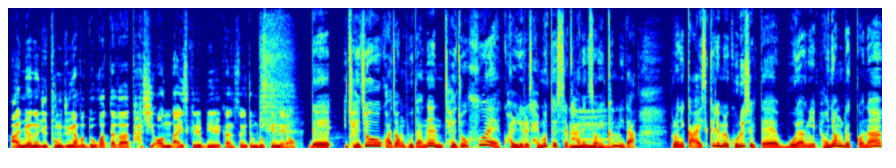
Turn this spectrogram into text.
아니면은 유통 중에 한번 녹았다가 다시 언 아이스크림일 가능성이 좀 높겠네요. 네, 이 제조 과정보다는 제조 후에 관리를 잘못했을 가능성이 음. 큽니다. 그러니까 아이스크림을 고르실 때 모양이 변형됐거나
